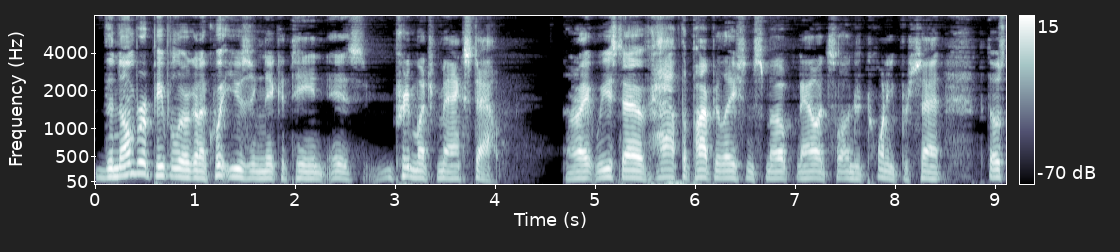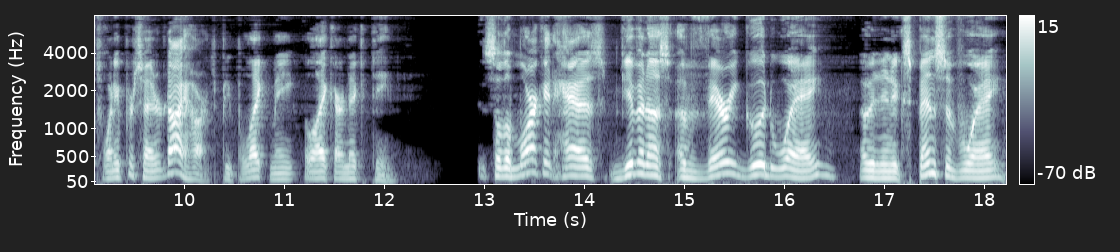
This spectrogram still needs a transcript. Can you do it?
the number of people who are going to quit using nicotine is pretty much maxed out. All right, we used to have half the population smoke. Now it's under 20%. But those 20% are diehards, people like me like our nicotine. So the market has given us a very good way, an inexpensive way,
